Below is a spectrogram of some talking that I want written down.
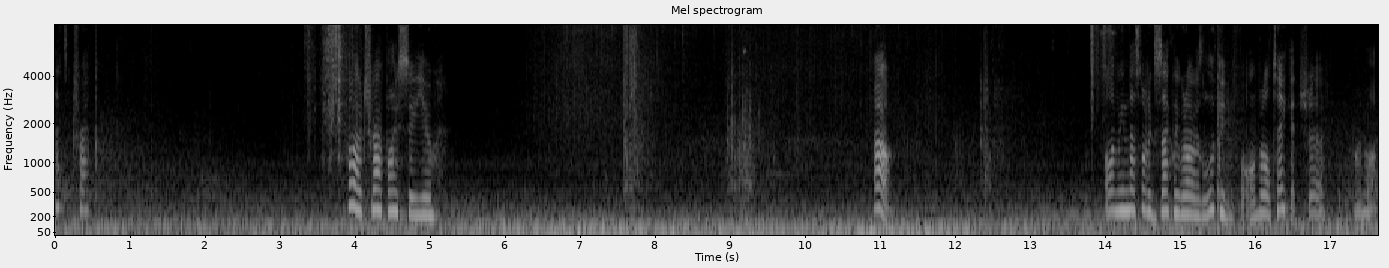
That's a trap. Hello, trap. I see you. Oh. Well, I mean, that's not exactly what I was looking for, but I'll take it, sure. Why not?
